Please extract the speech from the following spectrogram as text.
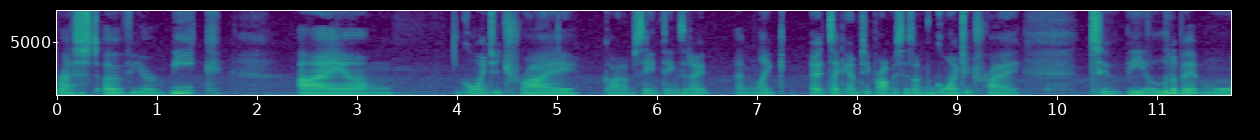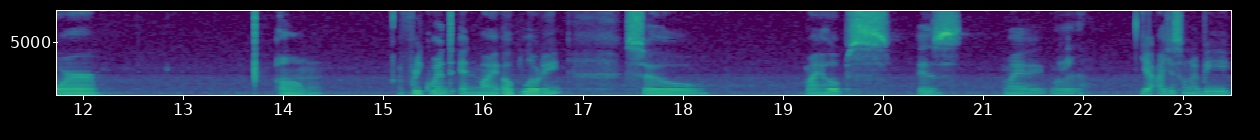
rest of your week. I am going to try. God, I'm saying things that I I'm like it's like empty promises. I'm going to try to be a little bit more um, frequent in my uploading. So my hopes is my yeah, I just want to be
